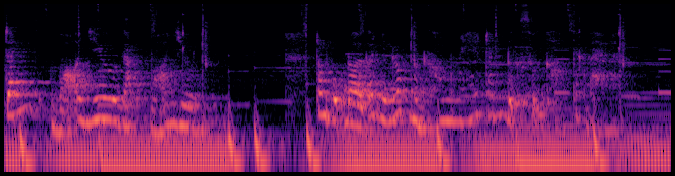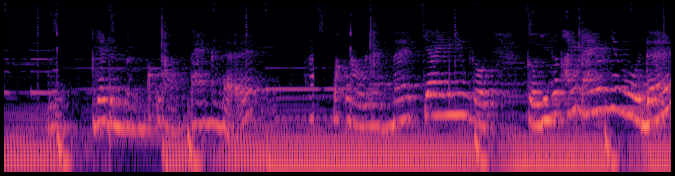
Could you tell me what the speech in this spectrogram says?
tránh vỏ dưa, gặp vỏ dừa. Trong cuộc đời có những lúc mình không né tránh được sự thật, các bạn ạ. Gia đình mình bắt đầu tan lễ, bắt đầu làm ma chay, rồi tự nhiên nó thấy bao nhiêu người đến.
